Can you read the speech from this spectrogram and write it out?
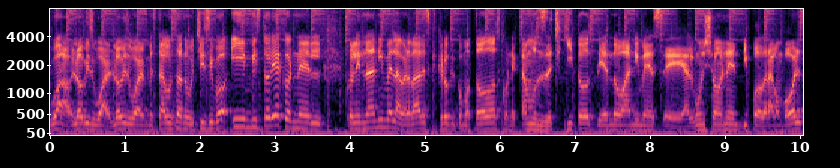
Wow, Love is War, Love is War, me está gustando muchísimo. Y mi historia con el, con el anime, la verdad es que creo que como todos conectamos desde chiquitos viendo animes, eh, algún shonen tipo Dragon Ball,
